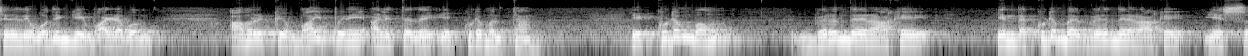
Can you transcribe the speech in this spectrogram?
சிறிது ஒதுங்கி வாழவும் அவருக்கு வாய்ப்பினை அளித்தது இக்குடும்பம்தான் இக்குடும்பம் விருந்தினராக இந்த குடும்ப விருந்தினராக இயேசு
